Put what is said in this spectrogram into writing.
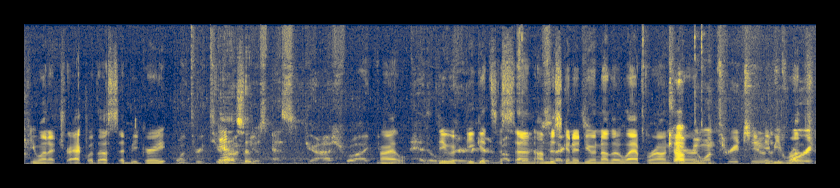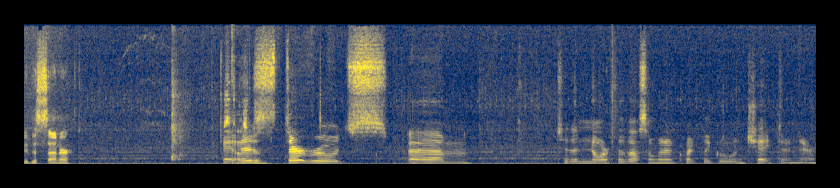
if you want to track with us, that'd be great. 132, Yeah, I'm so- just asking Joshua. I can All right, head see over if he gets in a about scent. 30 I'm just gonna do another lap around Copy, here. and 132 to Maybe run quarry. through the center. Okay, Sounds there's dirt roads um, to the north of us. I'm going to quickly go and check down there,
